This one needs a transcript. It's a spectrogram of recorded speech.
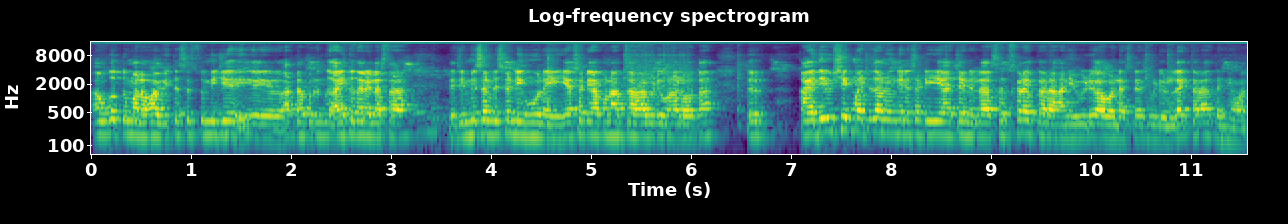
अवगत तुम्हाला व्हावी. तसंच तुम्ही जे आतापर्यंत ऐकत आलेला असता त्याचे मिसअंडरस्टँडिंग होऊ नये. यासाठी आपण आजचा हा व्हिडिओ बनवला होता. तर कायदेविषयक माहिती जाणून घेण्यासाठी या चॅनलला सबस्क्राईब करा आणि व्हिडिओ आवडला असल्यास व्हिडिओ लाईक करा. धन्यवाद.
